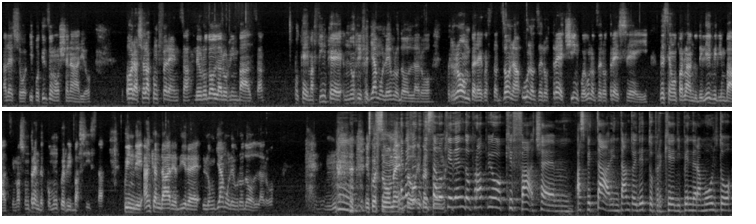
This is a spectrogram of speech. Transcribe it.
adesso ipotizzo uno scenario, ora c'è la conferenza, l'euro-dollaro rimbalza, ok, ma finché non rivediamo l'euro-dollaro rompere questa zona 1,035, 1,036, noi stiamo parlando di lievi rimbalzi, ma su un trend comunque ribassista. Quindi anche andare a dire lunghiamo l'euro-dollaro. In questo momento. Eh, ti stavo momento. chiedendo proprio che fa, cioè mm, aspettare, intanto hai detto perché dipenderà molto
